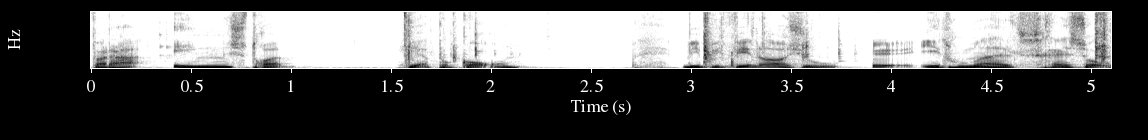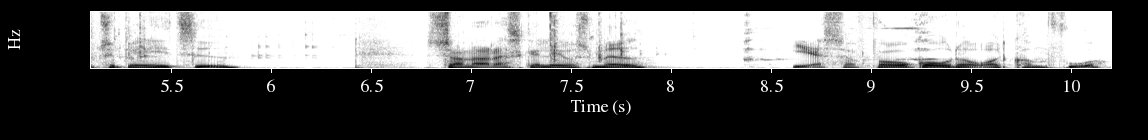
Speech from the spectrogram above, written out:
For der er ingen strøm her på gården. Vi befinder os jo øh, 150 år tilbage i tiden. Så når der skal laves mad, ja, så foregår det over et komfur,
